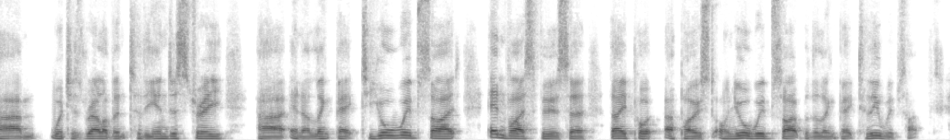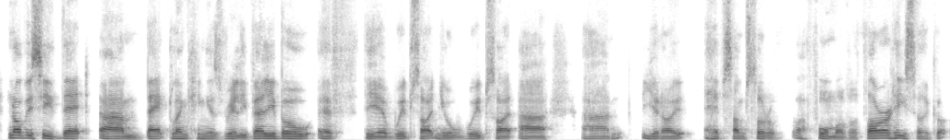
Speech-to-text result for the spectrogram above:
um, which is relevant to the industry, uh, and a link back to your website, and vice versa. They put a post on your website with a link back to their website. And obviously, that um, backlinking is really valuable if their website and your website are, um, you know, have some sort of a form of authority. So they've got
